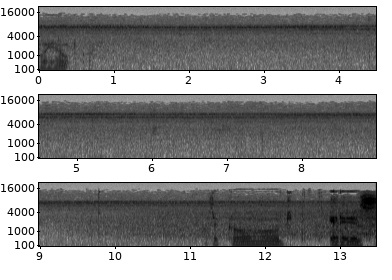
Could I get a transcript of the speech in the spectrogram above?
halfway out. It good? It is.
